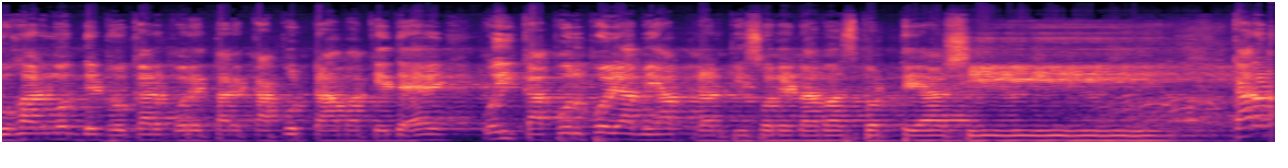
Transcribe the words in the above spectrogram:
গুহার মধ্যে ঢোকার পরে তার কাপড়টা আমাকে দেয়। ওই কাপড় পরে আমি আপনার পিছনে নামাজ পড়তে আসি। কারণ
